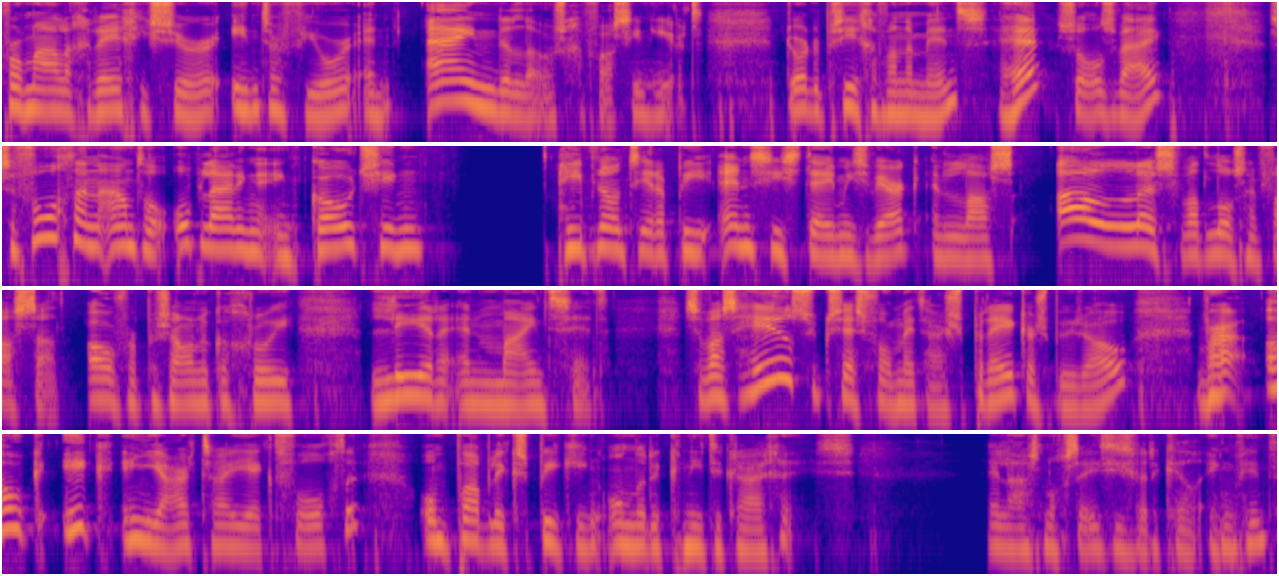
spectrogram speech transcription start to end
Voormalig regisseur, interviewer en eindeloos gefascineerd door de psyche van de mens, hè? zoals wij. Ze volgde een aantal opleidingen in coaching, hypnotherapie en systemisch werk en las alles wat los en vast zat over persoonlijke groei, leren en mindset. Ze was heel succesvol met haar sprekersbureau, waar ook ik een jaar traject volgde om public speaking onder de knie te krijgen. Helaas nog steeds iets wat ik heel eng vind.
